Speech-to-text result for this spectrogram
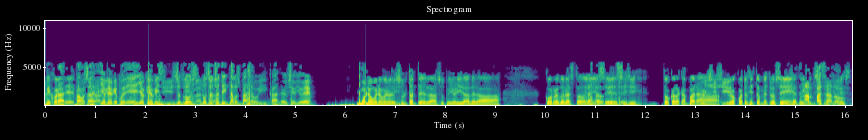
Mejorar, eh. Vamos a... Yo creo que puede, eh. Yo creo que Sí, sí, sí, los, claro, los claro. 8.30 los pasa hoy Eusebio, eh. Bueno, bueno, bueno. Insultante la superioridad de la corredora estadounidense. estadounidense. Sí, sí. Toca la campana. Uy, sí, sí. Los 400 metros en Fíjate. Han pasado- 57-23.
